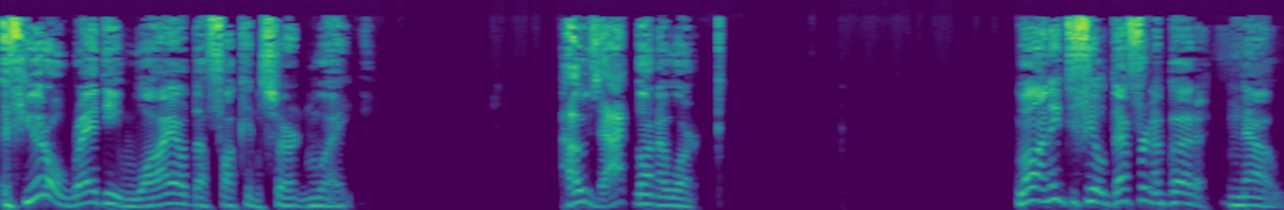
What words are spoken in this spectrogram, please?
if you're already wired a fucking certain way, how's that going to work? Well, I need to feel different about it. No,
